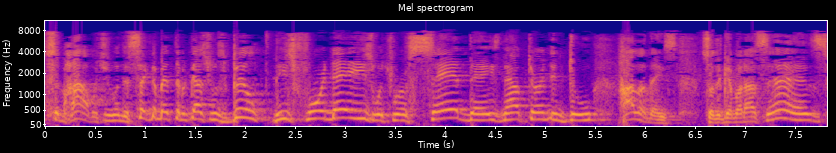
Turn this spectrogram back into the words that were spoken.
Simcha, which is when the second Beit HaMikdash was built, these four days, which were sad days, now turned into holidays. So the Gemara says,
